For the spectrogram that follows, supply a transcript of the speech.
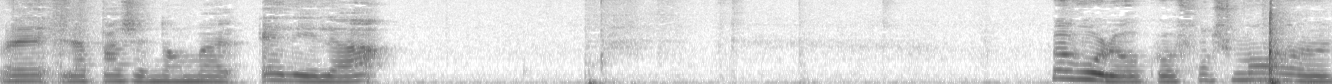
Ouais, la page normale, elle est là. Ben voilà quoi, franchement, euh,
